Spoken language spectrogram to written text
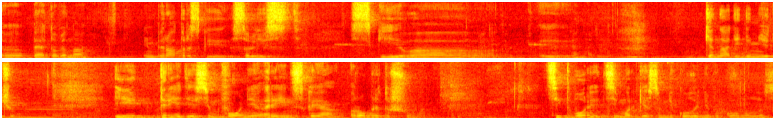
е, Бетовена, імператорський соліст з Києва е, Геннадій Дем'ячук. І третя симфонія Рейнська Роберта Шумана. Ці твори цим оркестром ніколи не виконувались.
